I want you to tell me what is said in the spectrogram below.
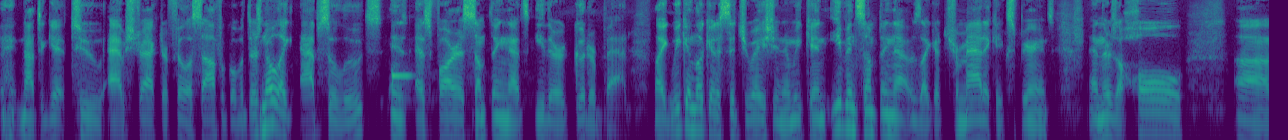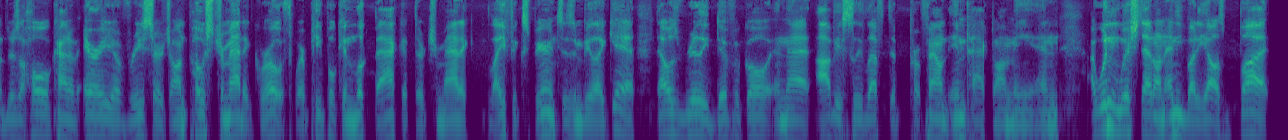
not to get too abstract or philosophical, but there's no like absolutes as far as something that's either good or bad. Like we can look at a situation and we can even something that was like a traumatic experience, and there's a whole uh, there's a whole kind of area of research on post-traumatic growth where people can look back at their traumatic life experiences and be like, yeah, that was really difficult, and that obviously left a profound impact on me, and I wouldn't wish that on anybody else, but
